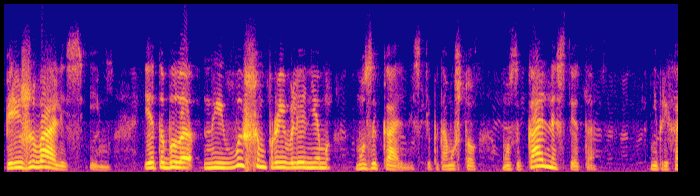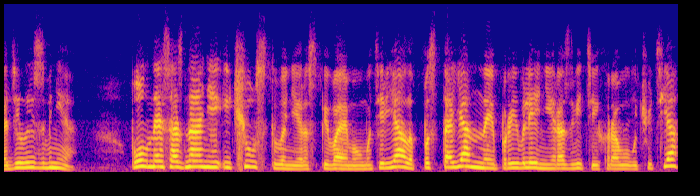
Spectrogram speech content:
переживались им, и это было наивысшим проявлением музыкальности, потому что музыкальность эта не приходила извне. Полное сознание и чувствование распеваемого материала, постоянное проявление и развитие хорового чутья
